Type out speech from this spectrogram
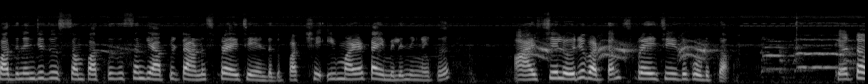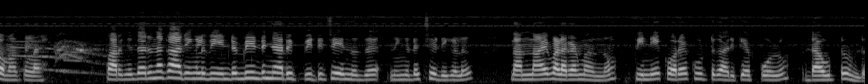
പതിനഞ്ച് ദിവസം പത്ത് ദിവസം ഗ്യാപ്പിട്ടാണ് സ്പ്രേ ചെയ്യേണ്ടത്. പക്ഷേ ഈ മഴ ടൈമിൽ നിങ്ങൾക്ക് ആഴ്ചയിൽ ഒരു വട്ടം സ്പ്രേ ചെയ്ത് കൊടുക്കാം. കേട്ടോ മക്കളെ? പറഞ്ഞു തരുന്ന കാര്യങ്ങൾ വീണ്ടും വീണ്ടും ഞാൻ റിപ്പീറ്റ് ചെയ്യുന്നത് നിങ്ങളുടെ ചെടികൾ നന്നായി വളരണമെന്നും പിന്നെ കുറേ കൂട്ടുകാർക്ക് എപ്പോഴും ഡൗട്ടുണ്ട്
